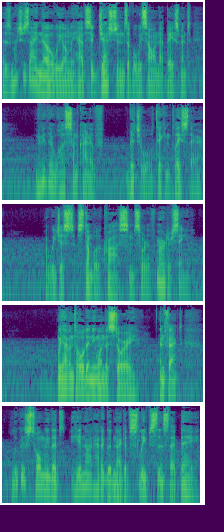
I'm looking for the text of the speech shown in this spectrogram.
As much as I know we only have suggestions of what we saw in that basement, maybe there was some kind of ritual taking place there, or we just stumbled across some sort of murder scene. We haven't told anyone this story. In fact, Lucas told me that he had not had a good night of sleep since that day,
